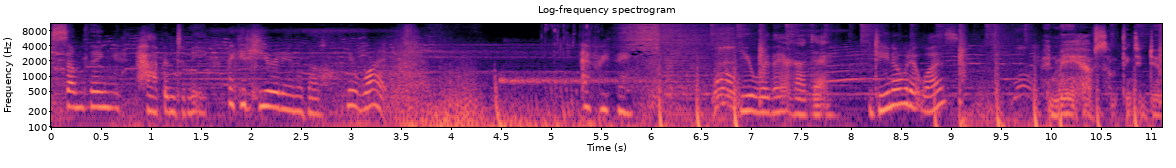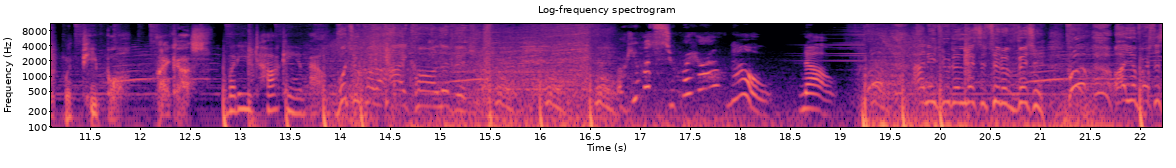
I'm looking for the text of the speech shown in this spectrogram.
Something happened to me. I could hear it, Annabelle. Hear what? Everything. You were there that day. Do you know what it was? It may have something to do with people like us. What are you talking about? What you call an icon living? Are you a superhero? No, no. I need you to listen to the vision. All your verses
